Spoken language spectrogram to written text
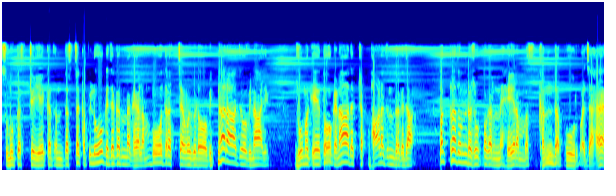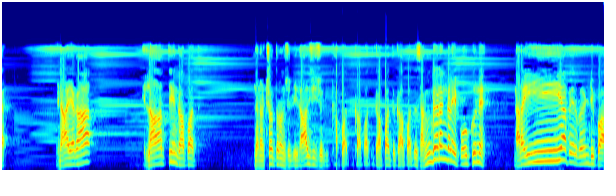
சுமுகஸ்ட ஏகதந்தஸ்த கபிலோ கஜகர்ணக லம்போதரஸ்ச விகடோ விக்னராஜோ விநாயக் தூமகேதோ கணாதக்ஷ பாலச்சந்திர கஜா வக்ரதுண்ட சூப்பகர்ண ஹேரம்ப ஸ்கந்த பூர்வஜக விநாயகா எல்லாத்தையும் காப்பாத்து. இந்த நட்சத்திரம் சொல்லி ராசி சொல்லி காப்பாத்து காப்பாத்து காப்பாத்து காப்பாத்து. சங்கடங்களை போக்குன்னு நிறைய பேர் வேண்டிப்பா.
